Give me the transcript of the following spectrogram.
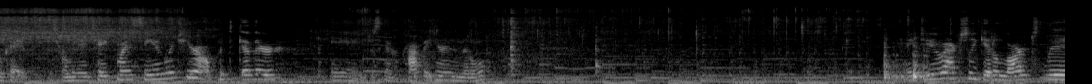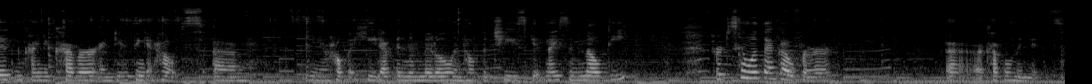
Okay, so I'm gonna take my sandwich here, I'll put together, and just gonna pop it here in the middle. I do actually get a large lid and kind of cover. I do think it helps, um, you know, help it heat up in the middle and help the cheese get nice and melty. So we're just gonna let that go for uh, a couple minutes.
